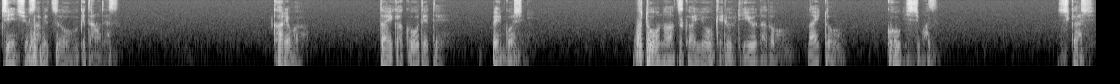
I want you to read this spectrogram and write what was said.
人種差別を受けたのです。彼は大学を出て弁護士に不当な扱いを受ける理由などないと抗議します。しかし、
